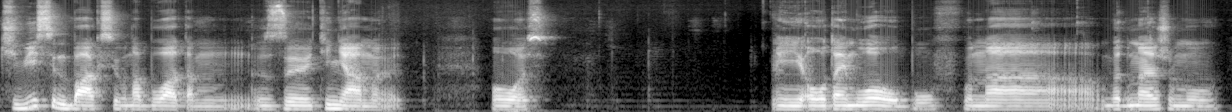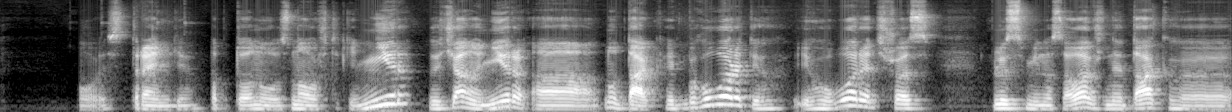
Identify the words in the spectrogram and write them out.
чи 8 баксів вона була там з тінями. Ось. І all-time low був на ведмежому ось тренді. Тобто, ну, знову ж таки, Нір, звичайно, Нір, а, ну так, якби говорить і, і говорить щось плюс-мінус, але вже не так е,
